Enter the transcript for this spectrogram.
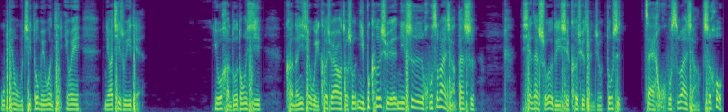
无边无际都没问题，因为你要记住一点，有很多东西可能一些伪科学爱好者说你不科学，你是胡思乱想，但是。现在所有的一些科学成就都是在胡思乱想之后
